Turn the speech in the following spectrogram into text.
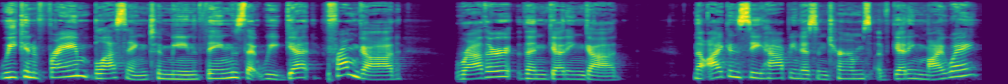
We can frame blessing to mean things that we get from God rather than getting God. Now, I can see happiness in terms of getting my way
